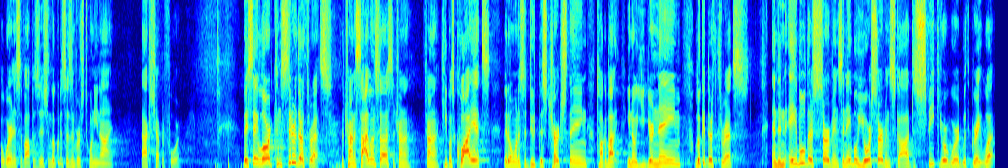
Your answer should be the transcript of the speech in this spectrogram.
awareness of opposition. Look what it says in verse 29. Acts chapter 4. They say, Lord, consider their threats. They're trying to silence us, they're trying to, trying to keep us quiet. They don't want us to do this church thing, talk about, you know, your name. Look at their threats and enable their servants, enable your servants, God, to speak your word with great what?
